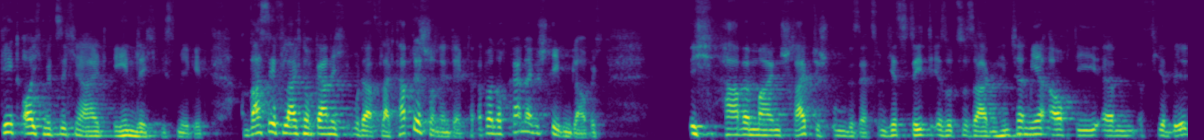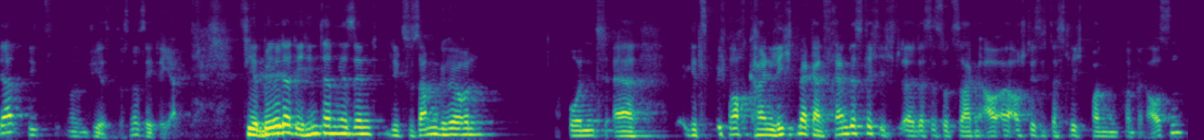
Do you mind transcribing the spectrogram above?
Geht euch mit Sicherheit ähnlich, wie es mir geht. Was ihr vielleicht noch gar nicht, oder vielleicht habt ihr es schon entdeckt, hat aber noch keiner geschrieben, glaube ich ich habe meinen Schreibtisch umgesetzt und jetzt seht ihr sozusagen hinter mir auch die ähm, vier Bilder, die, vier sind das, ne? seht ihr ja. Vier Bilder, die hinter mir sind, die zusammengehören und äh, jetzt, ich brauche kein Licht mehr, kein fremdes Licht, ich, äh, das ist sozusagen ausschließlich das Licht von, von draußen.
